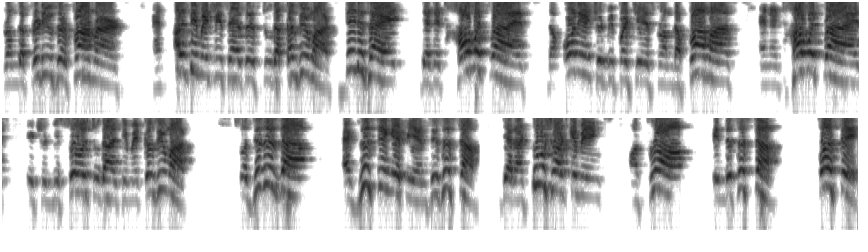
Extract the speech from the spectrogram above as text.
from the producer farmer and ultimately sells it to the consumers. They decide that at how much price the onion should be purchased from the farmers and at how much price it should be sold to the ultimate consumer. So this is the existing APMC system. There are two shortcomings or flaw in the system. First thing,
